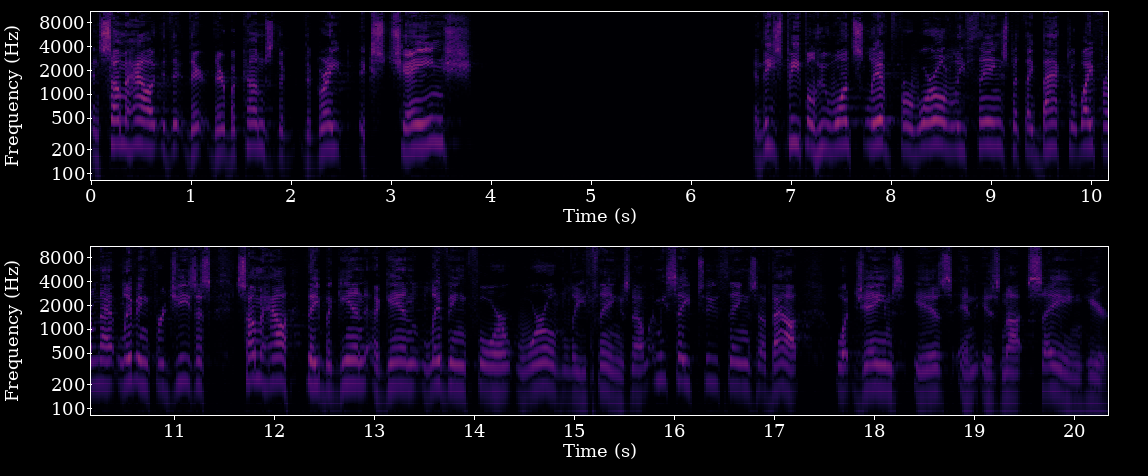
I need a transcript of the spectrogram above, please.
And somehow th- there, there becomes the, the great exchange and these people who once lived for worldly things, but they backed away from that living for Jesus, somehow they begin again living for worldly things. Now, let me say two things about what James is and is not saying here.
